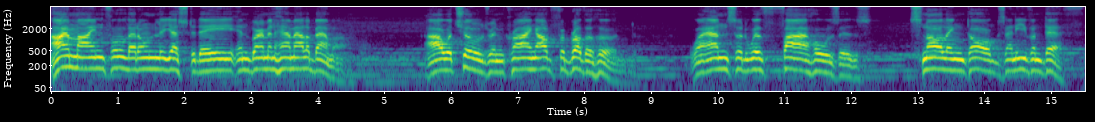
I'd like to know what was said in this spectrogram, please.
I am mindful that only yesterday in Birmingham, Alabama, our children crying out for brotherhood were answered with fire hoses, snarling dogs, and even death.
